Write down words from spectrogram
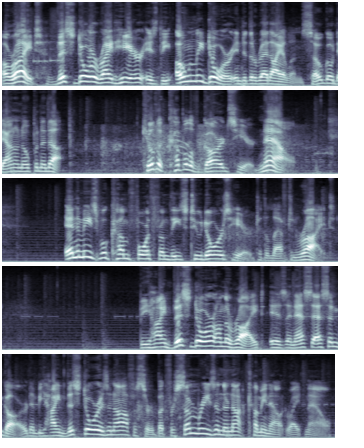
Alright, this door right here is the only door into the Red Island, so go down and open it up. Killed a couple of guards here. Now, enemies will come forth from these two doors here, to the left and right. Behind this door on the right is an SS and guard, and behind this door is an officer, but for some reason they're not coming out right now.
